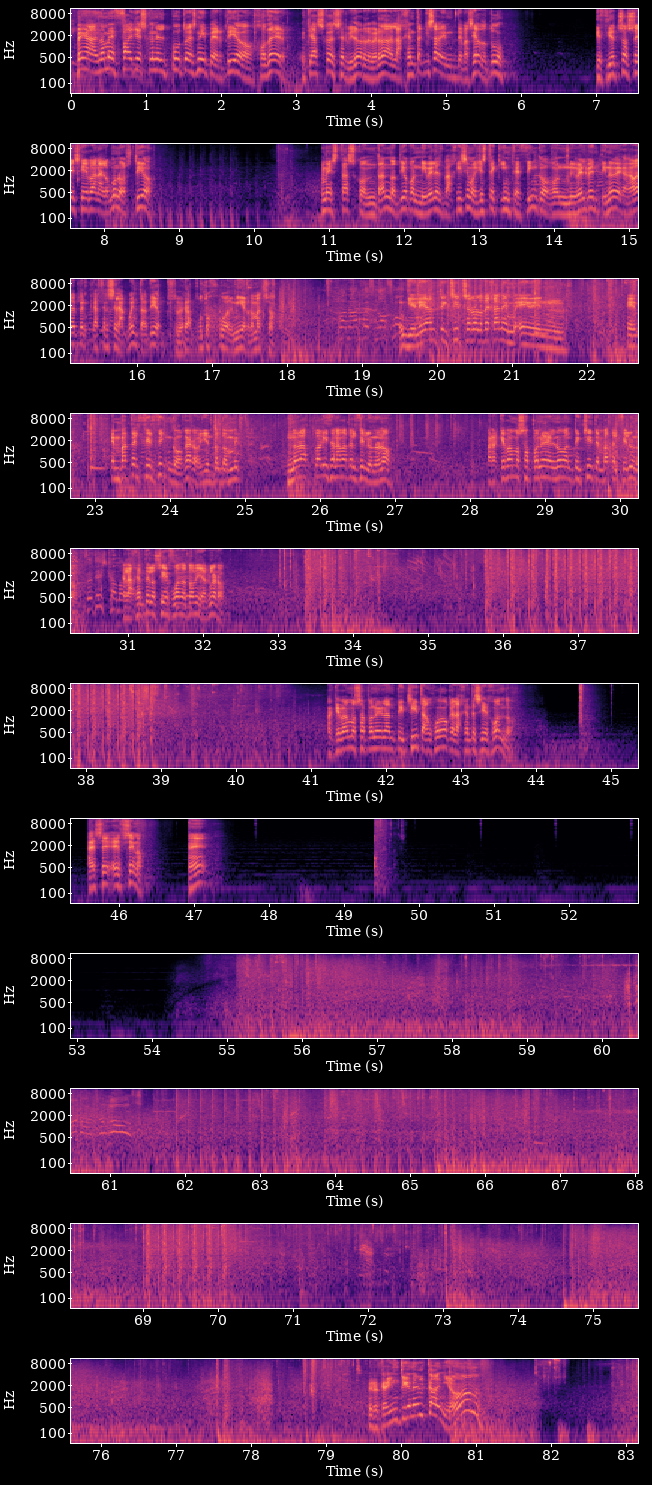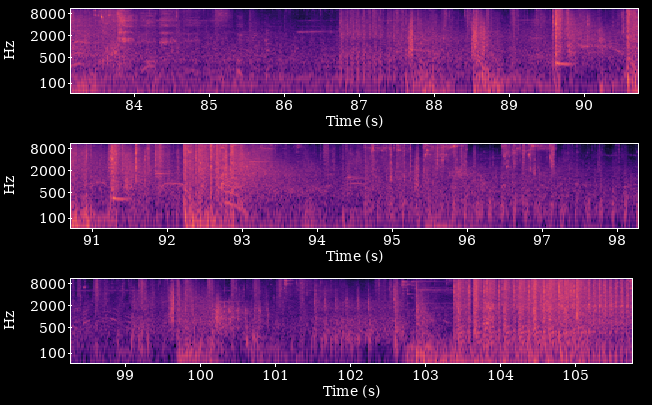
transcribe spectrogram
Venga, no me falles con el puto sniper, tío. Joder, qué asco de servidor, de verdad. La gente aquí sabe demasiado, tú. 18-6 que llevan algunos, tío. ¿Qué Me estás contando, tío, con niveles bajísimos y este 15-5 con nivel 29 que acaba de hacerse la cuenta, tío. Pues de verdad, puto juego de mierda, macho. Y el anti-cheat solo lo dejan en, en, en, en Battlefield 5, claro, y en 2000. No lo actualizan a Battlefield 1, no. ¿Para qué vamos a poner el nuevo anti-cheat en Battlefield 1? Für dich, Kamerad. Que la gente lo sigue jugando todavía, claro. ¿Para qué vamos a poner el anti-cheat a un juego que la gente sigue jugando? A ese, ese no. ¿Eh? ¿Pero que ahí tiene el cañón?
